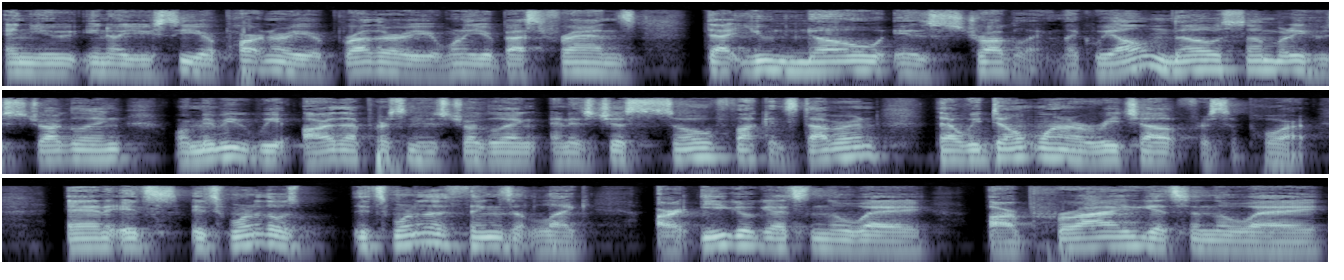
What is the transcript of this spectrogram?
and you you know you see your partner or your brother or your one of your best friends that you know is struggling like we all know somebody who's struggling or maybe we are that person who's struggling and is just so fucking stubborn that we don't want to reach out for support and it's it's one of those it's one of the things that like our ego gets in the way our pride gets in the way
